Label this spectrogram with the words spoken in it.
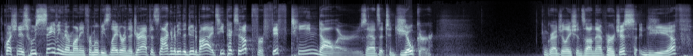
The question is, who's saving their money for movies later in the draft? It's not going to be the Dude Abides. He picks it up for $15. Adds it to Joker. Congratulations on that purchase, Jeff.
